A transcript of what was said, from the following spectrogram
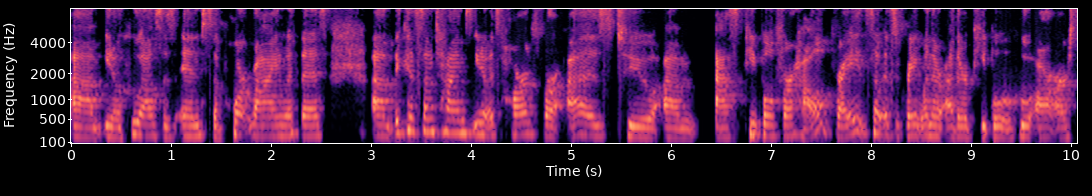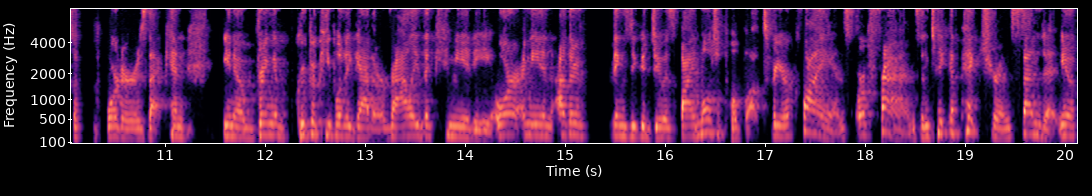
Um, you know, who else is in support Ryan with this? Um, because sometimes, you know, it's hard for us to um, ask people for help, right? So it's great when there are other people who are our supporters that can, you know, bring a group of people together, rally the community, or I mean, other things you could do is buy multiple books for your clients or friends and take a picture and send it you know?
